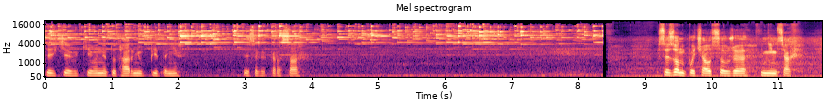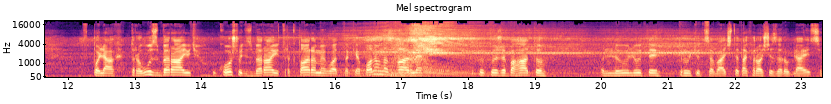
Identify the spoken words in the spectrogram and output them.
Які, вони тут гарні впітані. Десь яка краса. Сезон почався вже в німцях. В полях траву збирають, кошуть, збирають тракторами. От таке поле у нас гарне. Тут дуже багато лю- люди трутяться, бачите, так гроші заробляються.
